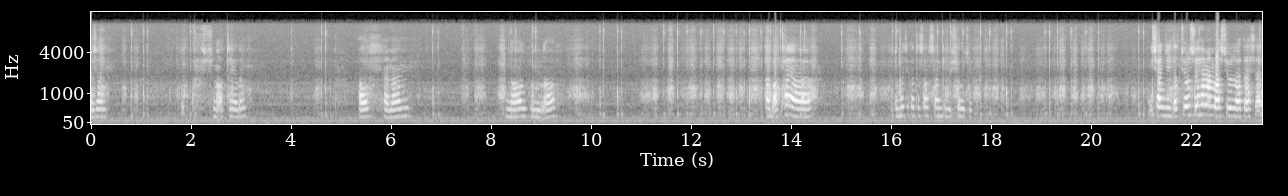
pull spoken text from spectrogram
Ajan. Yok. Şunu atayalım. Al hemen. Şunu al. Abi ata ya. Otomatik atasan sanki bir şey olacak. Nişancıyı da atıyoruz ve hemen başlıyoruz arkadaşlar.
